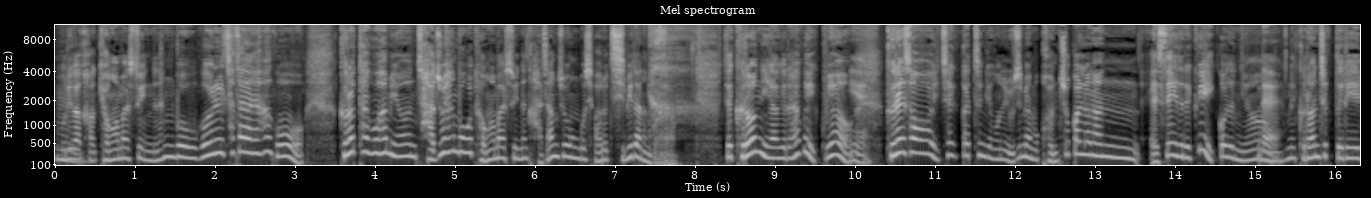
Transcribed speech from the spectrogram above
우리가 가- 경험할 수 있는 행복을 찾아야 하고 그렇다고 하면 자주 행복을 경험할 수 있는 가장 좋은 곳이 바로 집이라는 거예요. 이제 그런 이야기를 하고 있고요. 예. 그래서 이 책 같은 경우는 요즘에 뭐 건축 관련한 에세이들이 꽤 있거든요. 네. 근데 그런 책들이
